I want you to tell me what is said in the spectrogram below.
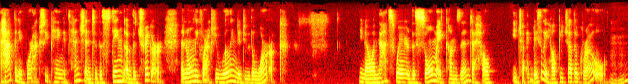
happen if we're actually paying attention to the sting of the trigger and only if we're actually willing to do the work. You know and that's where the soulmate comes in to help each basically help each other grow. Hmm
